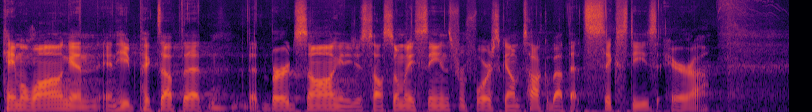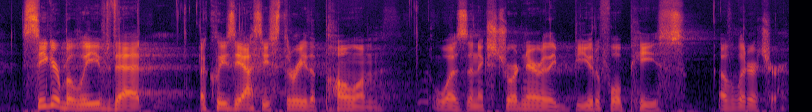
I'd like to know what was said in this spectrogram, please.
came along and, and he picked up that, that bird song, and you just saw so many scenes from Forrest Gump talk about that 60s era. Seeger believed that Ecclesiastes 3, the poem, was an extraordinarily beautiful piece of literature,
